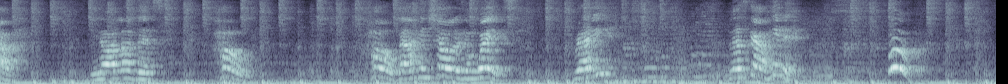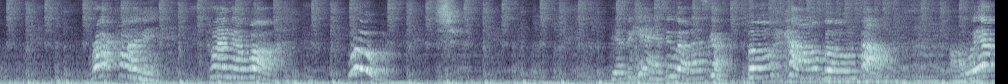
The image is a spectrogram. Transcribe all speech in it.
Go. You know I love this. Hold. Hold. Back and shoulders and waist. Ready? Let's go. Hit it. Woo! Rock climbing. Climb that wall. Woo! Yes, we can. Yes, we will. Let's go. Boom, pow, boom, pow. All the way up.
